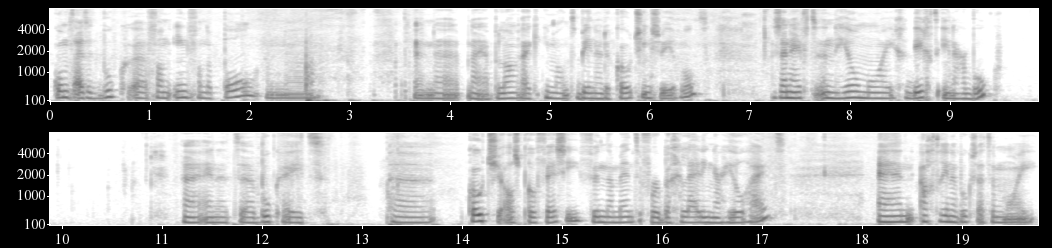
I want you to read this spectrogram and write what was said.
komt uit het boek uh, van In van der Pol. Een, uh, een nou ja, belangrijk iemand binnen de coachingswereld. Zij heeft een heel mooi gedicht in haar boek. en het boek heet Coachen als professie. Fundamenten voor begeleiding naar heelheid. En achterin het boek staat een mooi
